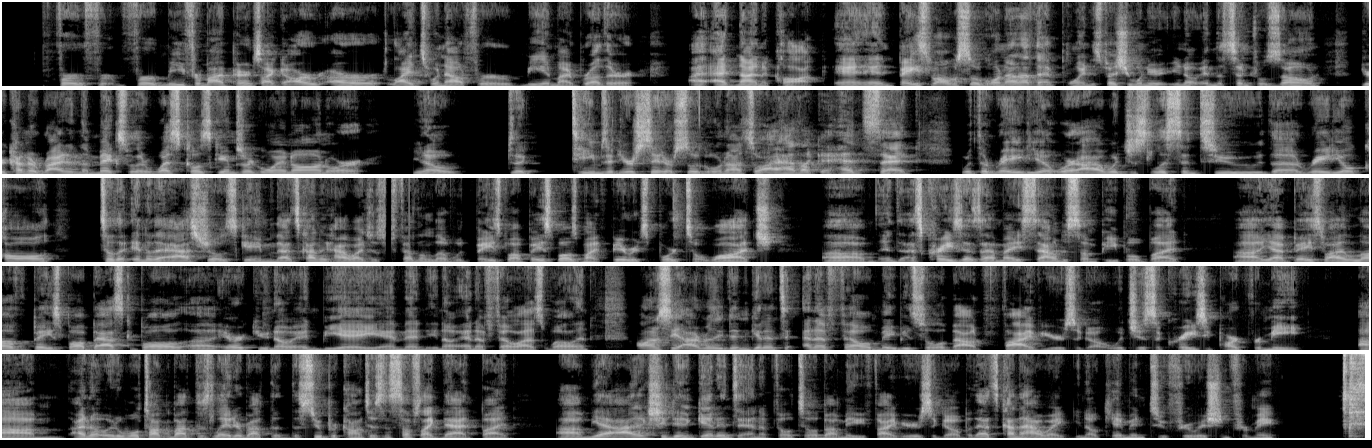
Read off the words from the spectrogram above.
for for me, for my parents, like our our lights went out for me and my brother uh, at nine o'clock, and, and baseball was still going on at that point. Especially when you're you know in the central zone, you're kind of right in the mix. Whether West Coast games are going on or you know the teams in your state are still going on. So I had like a headset with the radio where I would just listen to the radio call till the end of the Astros game. And that's kind of how I just fell in love with baseball. Baseball is my favorite sport to watch. Um, and as crazy as that may sound to some people, but uh, yeah, baseball. I love baseball, basketball. Uh, Eric, you know, NBA, and then you know NFL as well. And honestly, I really didn't get into NFL maybe until about five years ago, which is a crazy part for me. Um, I know we'll talk about this later about the the super contest and stuff like that, but um, yeah, I actually didn't get into NFL till about maybe five years ago. But that's kind of how I you know came into fruition for me.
